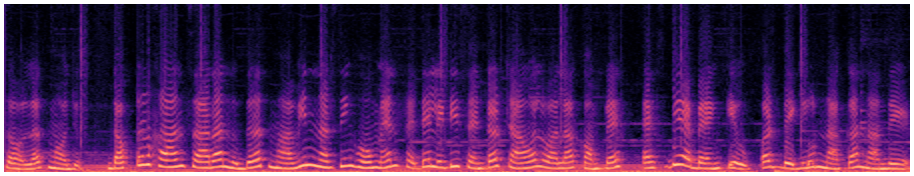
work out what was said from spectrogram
सहूलत मौजूद। डॉक्टर खान सारा नुदरत माविन nursing home and fertility centre चावल वाला कॉम्प्लेक्स, एसबीआई बैंक के ऊपर देगलूर, नाका, नांदेड़।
